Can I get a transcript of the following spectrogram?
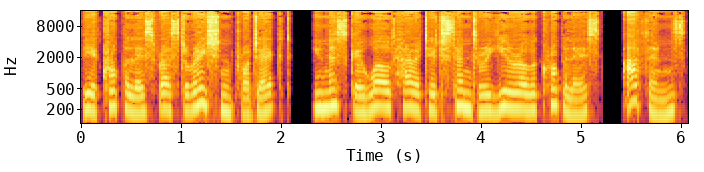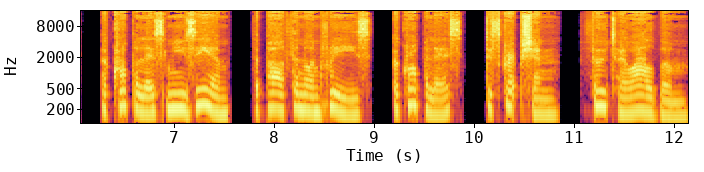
The Acropolis Restoration Project, UNESCO World Heritage Center Euro Acropolis, Athens, Acropolis Museum, the Parthenon Frieze, Acropolis, description, photo album.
